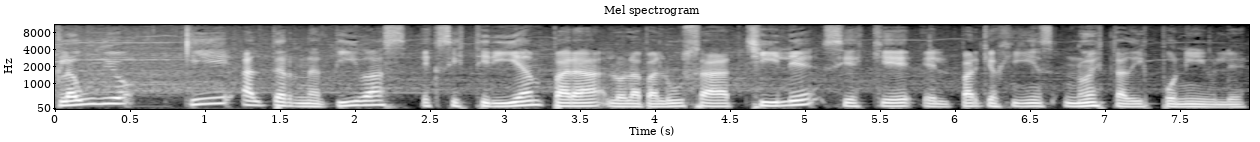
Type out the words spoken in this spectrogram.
Claudio, ¿qué alternativas existirían para Lollapalooza Chile si es que el Parque O'Higgins no está disponible?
